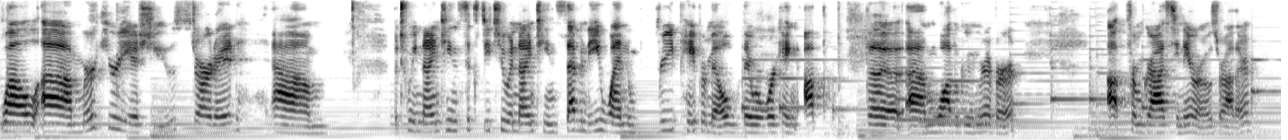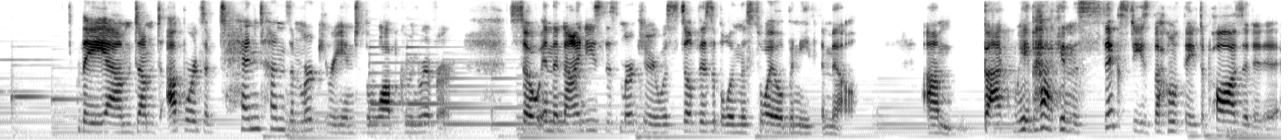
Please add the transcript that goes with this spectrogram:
Well, uh, mercury issues started um, between 1962 and 1970 when Reed Paper Mill, they were working up the um, Wabigoon River, up from Grassy Narrows, rather they um, dumped upwards of 10 tons of mercury into the Wabigoon River. So in the 90s, this mercury was still visible in the soil beneath the mill. Um, back way back in the 60s, though, they deposited it.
